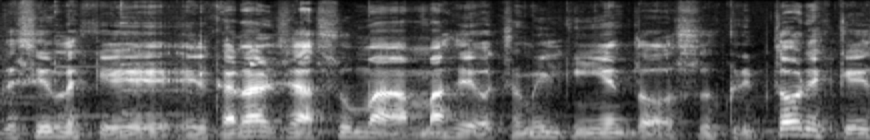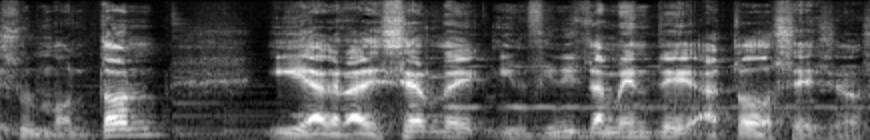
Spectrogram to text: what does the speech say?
decirles que el canal ya suma más de 8.500 suscriptores, que es un montón, y agradecerle infinitamente a todos ellos.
